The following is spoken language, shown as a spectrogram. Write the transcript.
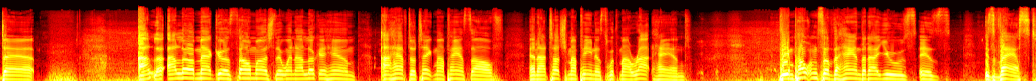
that I lo- I love Matt Good so much that when I look at him, I have to take my pants off and I touch my penis with my right hand. The importance of the hand that I use is is vast.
